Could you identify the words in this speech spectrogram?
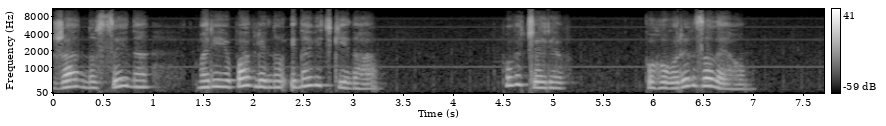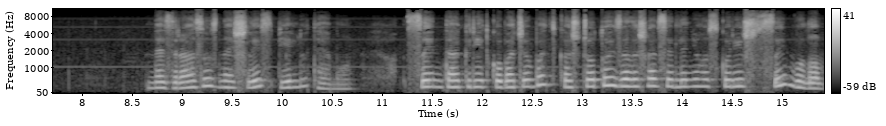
Жанну, сина, Марію Павлівну і навіть Кінга. Повечеряв, поговорив з Олегом. Не зразу знайшли спільну тему. Син так рідко бачив батька, що той залишався для нього скоріш символом,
